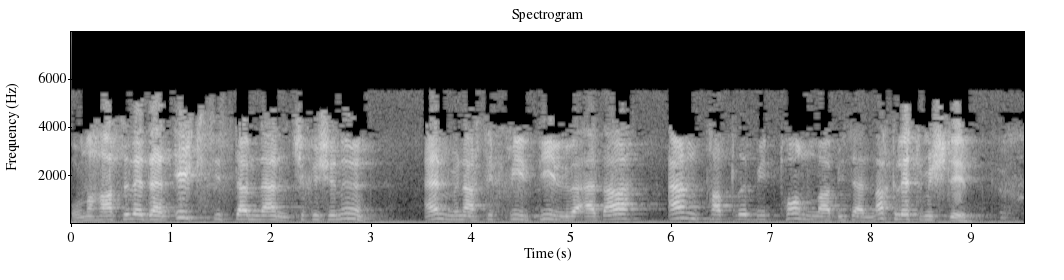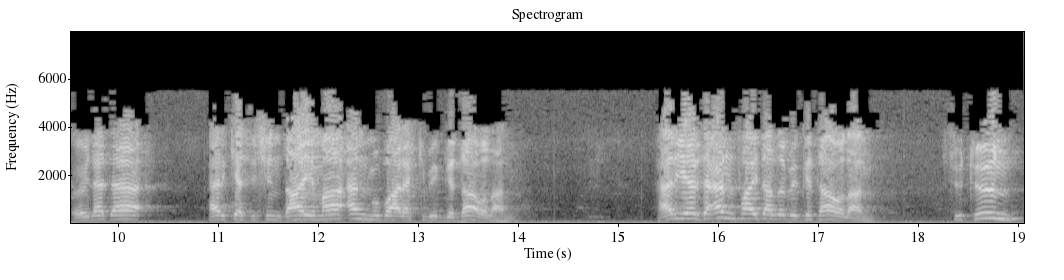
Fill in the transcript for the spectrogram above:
onu hasıl eden ilk sistemden çıkışını en münasip bir dil ve eda, en tatlı bir tonla bize nakletmişti. Öyle de herkes için daima en mübarek bir gıda olan, her yerde en faydalı bir gıda olan, sütün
